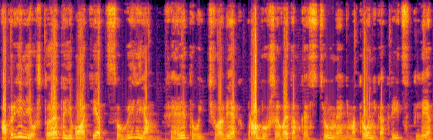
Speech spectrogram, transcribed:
Определив, что это его отец Уильям, фиолетовый человек, пробывший в этом костюме аниматроника 30 лет.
